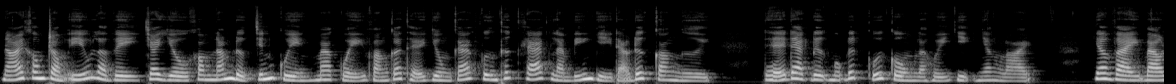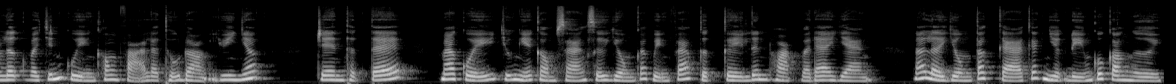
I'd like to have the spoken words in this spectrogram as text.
Nói không trọng yếu là vì cho dù không nắm được chính quyền, ma quỷ vẫn có thể dùng các phương thức khác làm biến dị đạo đức con người để đạt được mục đích cuối cùng là hủy diệt nhân loại. Do vậy, bạo lực và chính quyền không phải là thủ đoạn duy nhất. Trên thực tế, ma quỷ chủ nghĩa cộng sản sử dụng các biện pháp cực kỳ linh hoạt và đa dạng. Nó lợi dụng tất cả các nhược điểm của con người,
